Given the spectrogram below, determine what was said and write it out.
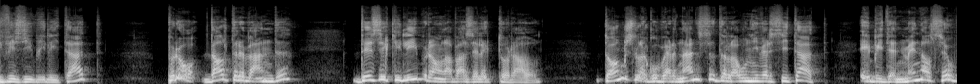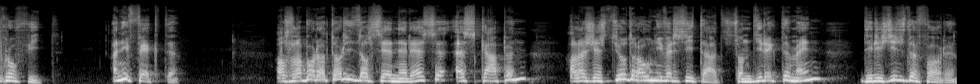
i visibilitat, però d'altra banda desequilibren la base electoral, doncs la governança de la universitat, evidentment al seu profit. En efecte, els laboratoris del CNRS escapen la gestió de la universitat, són directament dirigits de fora,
